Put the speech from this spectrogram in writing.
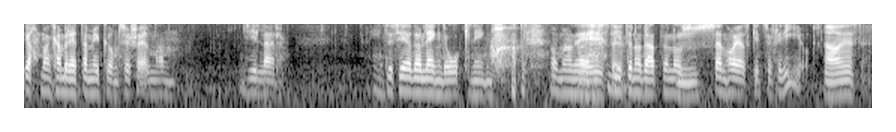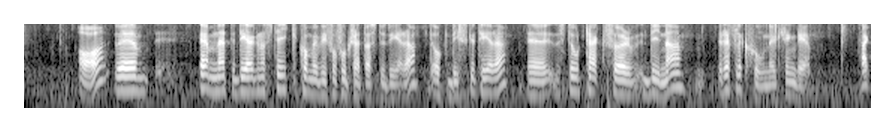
ja, man kan berätta mycket om sig själv. Man gillar intresserad av längdåkning och, man Ja, är det. ditten och datten och Mm. sen har jag schizofreni också. Ja, just det. Ja, eh, ämnet diagnostik kommer vi få fortsätta studera och diskutera. Eh, Stort tack för dina reflektioner kring det. Tack!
